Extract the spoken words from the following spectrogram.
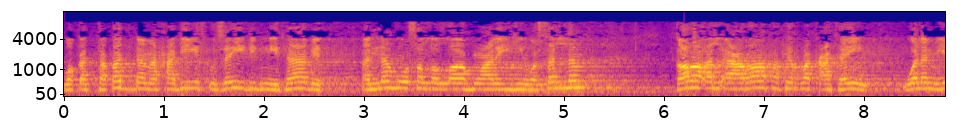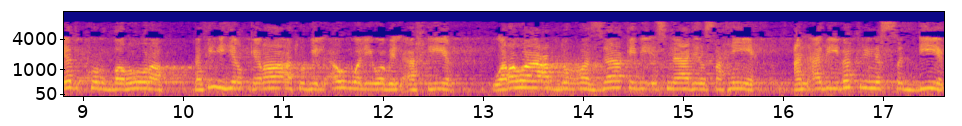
وقد تقدم حديث زيد بن ثابت أنه صلى الله عليه وسلم قرأ الأعراف في الركعتين ولم يذكر ضرورة ففيه القراءة بالأول وبالأخير. وروى عبد الرزاق بإسناد صحيح عن أبي بكر الصديق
